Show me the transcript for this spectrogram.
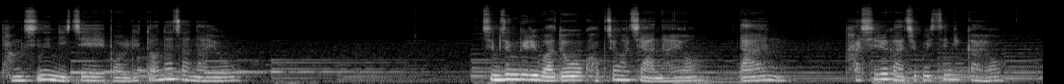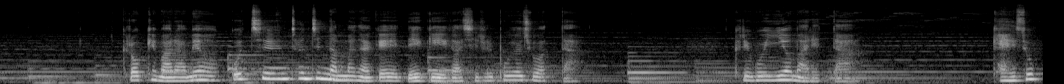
당신은 이제 멀리 떠나잖아요. 짐승들이 와도 걱정하지 않아요. 난 가시를 가지고 있으니까요. 그렇게 말하며 꽃은 천진난만하게 네 개의 가시를 보여주었다. 그리고 이어 말했다. 계속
